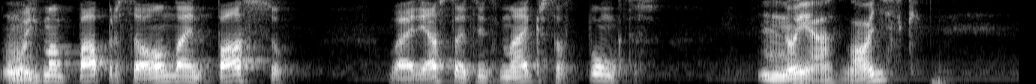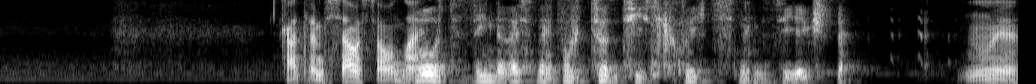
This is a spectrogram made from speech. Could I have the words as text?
Un? viņš man paprasa online pasu vai arī 800 Microsoft punktus. Nu, jā, loģiski. Katram savs online. Būtu zinājis, nebūtu to disku līdz nemaz iekšā. Nu, jā.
